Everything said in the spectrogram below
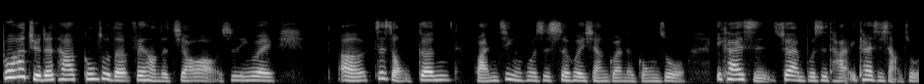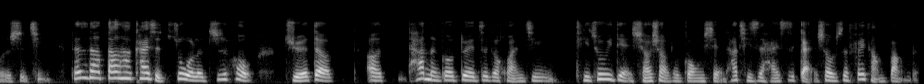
不过他觉得他工作的非常的骄傲，是因为，呃，这种跟环境或是社会相关的工作，一开始虽然不是他一开始想做的事情，但是他当他开始做了之后，觉得。呃，他能够对这个环境提出一点小小的贡献，他其实还是感受是非常棒的。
